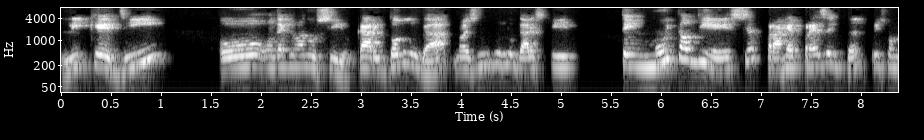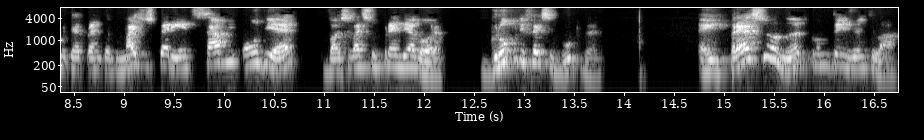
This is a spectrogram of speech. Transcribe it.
LinkedIn ou onde é que eu anuncio? Cara, em todo lugar, mas um dos lugares que tem muita audiência para representante, principalmente representante mais experiente, sabe onde é? Você vai se surpreender agora. Grupo de Facebook, velho. É impressionante como tem gente lá.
